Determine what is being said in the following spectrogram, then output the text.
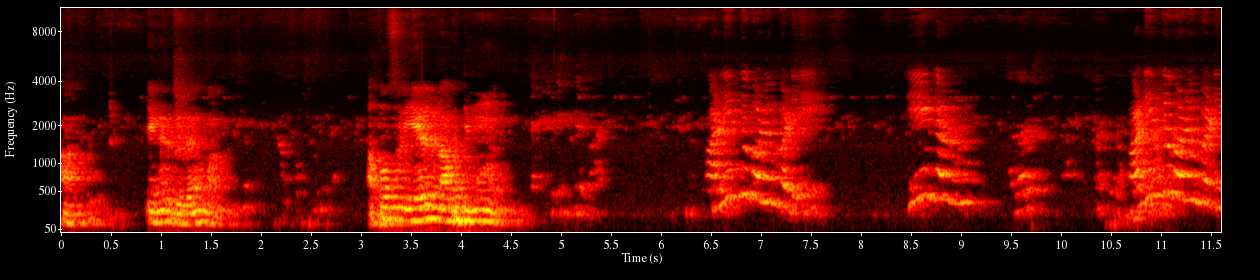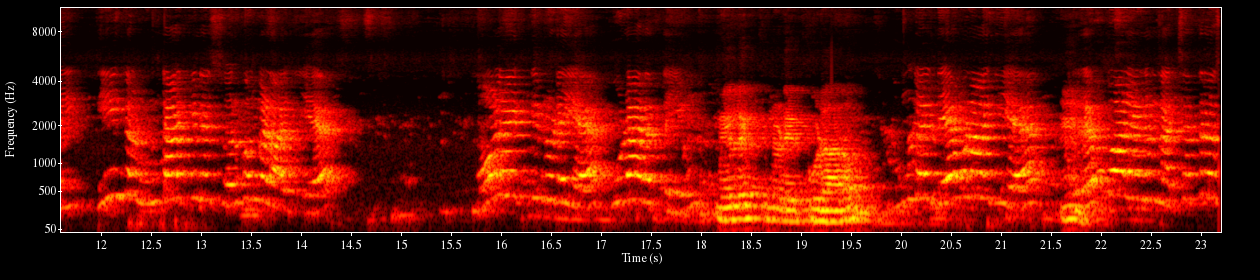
ஆ எங்க இருக்கு வேகமா அப்போஸ் ஏழு நாற்பத்தி மூணு. பணிந்து கொள்ளும்படி நீங்கள் உண்- அதாவது, பணிந்து கொள்ளும்படி நீங்கள் உண்டாக்கின சொர்க்கங்களாகிய மோலேக்கினுடைய கூடாரத்தையும் மேலத்தினுடைய கூடாரம். உங்கள் தேவனாகிய. ரெப்பால் என்னும் நட்சத்திர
